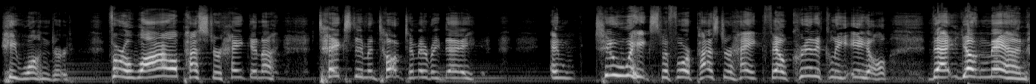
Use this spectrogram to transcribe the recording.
he wandered. For a while, Pastor Hank and I text him and talked to him every day. And two weeks before Pastor Hank fell critically ill, that young man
